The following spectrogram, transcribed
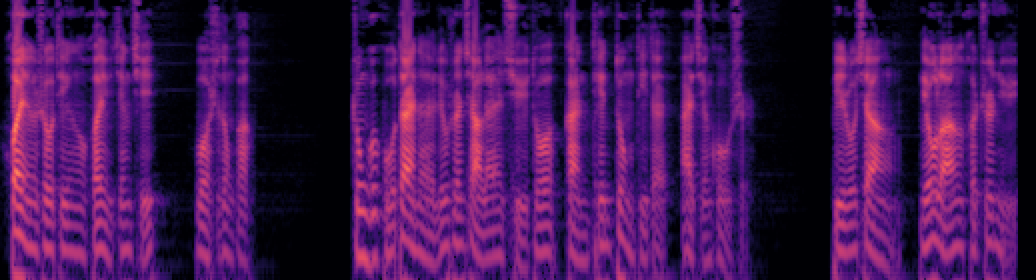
欢迎收听《寰宇惊奇》，我是东方。中国古代呢，流传下来许多感天动地的爱情故事。比如像牛郎和织女、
